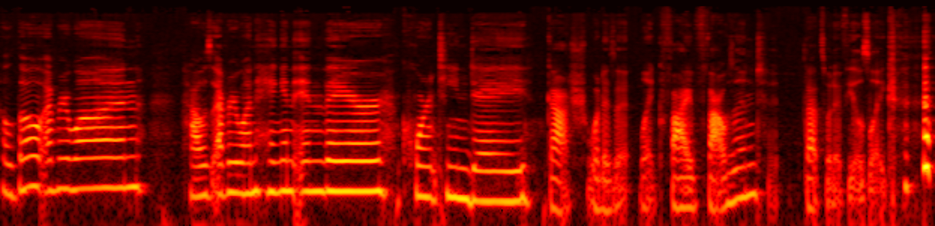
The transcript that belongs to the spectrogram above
Hello, everyone. How's everyone hanging in there? Quarantine day. Gosh, what is it? Like 5,000? That's what it feels like.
